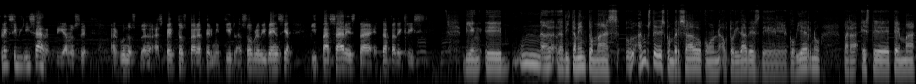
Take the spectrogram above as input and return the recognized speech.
flexibilizar, digamos, eh, algunos eh, aspectos para permitir la sobrevivencia y pasar esta etapa de crisis. Bien, un aditamento más. ¿Han ustedes conversado con autoridades del gobierno para este tema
